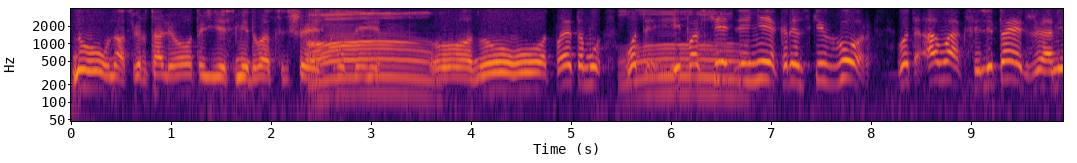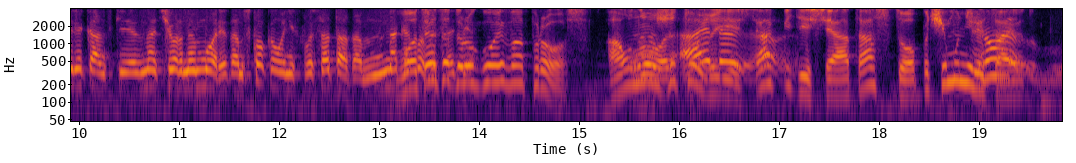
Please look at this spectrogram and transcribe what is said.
Ну, у нас вертолеты есть, Ми-26 крутые. Ну вот, поэтому вот и по всей длине Крымских гор. Вот аваксы летают же американские на Черном море, там сколько у них высота там? На вот это высоте? другой вопрос. А у нас вот. же а тоже это... есть А-50, А-100. Почему не ну, летают? Ну,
